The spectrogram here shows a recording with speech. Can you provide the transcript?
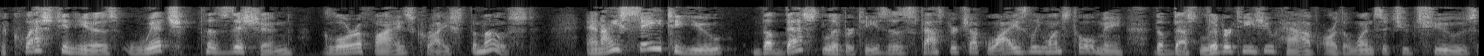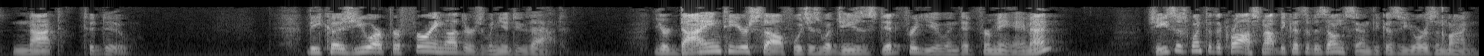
The question is, which position glorifies Christ the most. And I say to you, the best liberties, as Pastor Chuck wisely once told me, the best liberties you have are the ones that you choose not to do. Because you are preferring others when you do that. You're dying to yourself, which is what Jesus did for you and did for me. Amen? Jesus went to the cross not because of his own sin, because of yours and mine,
